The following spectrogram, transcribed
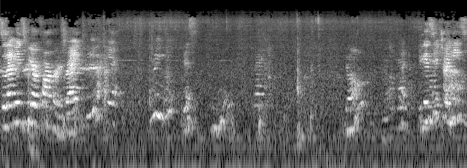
So that means we are farmers, right? Yes. No? You can say Chinese.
